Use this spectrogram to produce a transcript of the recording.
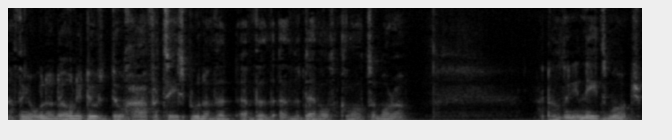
I think I'm gonna only do do half a teaspoon of the of the of the devil's claw tomorrow. I don't think it needs much.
